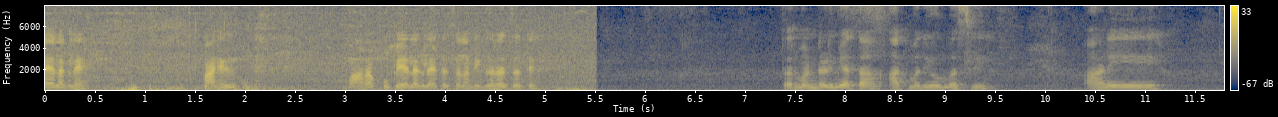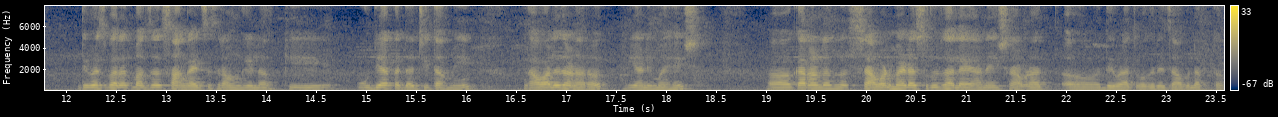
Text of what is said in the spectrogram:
वारा यायला आहे बाहेर वारा खूप यायला लागला आहे तर चला मी घरात जाते. तर मंडळी मी आता आतमध्ये येऊन बसली. आणि दिवसभरात माझं सांगायचंच राहून गेलं की उद्या कदाचित आम्ही गावाला जाणार आहोत मी आणि महेश. कारण श्रावण महिना सुरू झाला आहे आणि श्रावणात देवळात वगैरे जावं लागतं.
